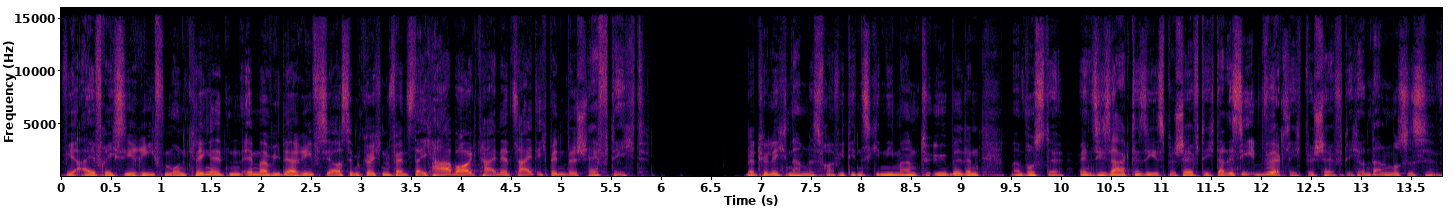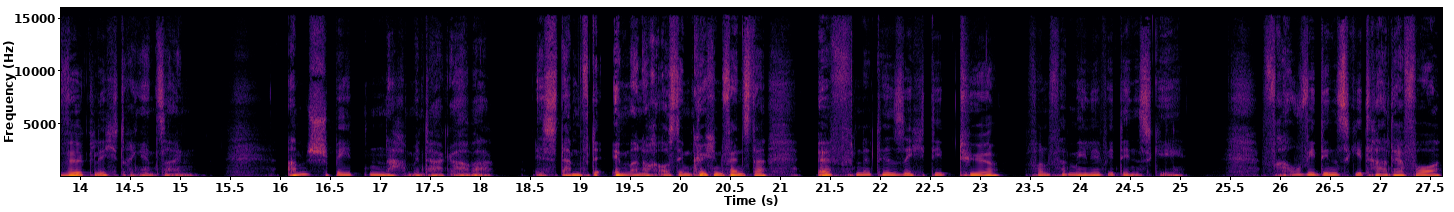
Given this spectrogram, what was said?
wie eifrig sie riefen und klingelten, immer wieder rief sie aus dem Küchenfenster, ich habe heute keine Zeit, ich bin beschäftigt. Natürlich nahm das Frau Widinski niemand übel, denn man wusste, wenn sie sagte, sie ist beschäftigt, dann ist sie wirklich beschäftigt und dann muss es wirklich dringend sein. Am späten Nachmittag aber, es dampfte immer noch aus dem Küchenfenster, öffnete sich die Tür von Familie Widinski. Frau Widinski trat hervor,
